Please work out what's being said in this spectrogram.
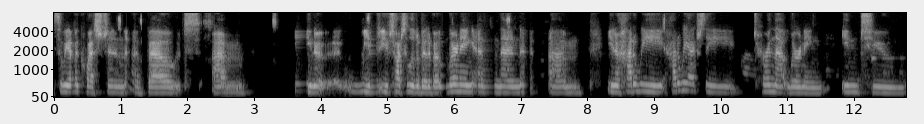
so we have a question about, um, you know, you've, you've talked a little bit about learning and then, um, you know, how do we, how do we actually turn that learning into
